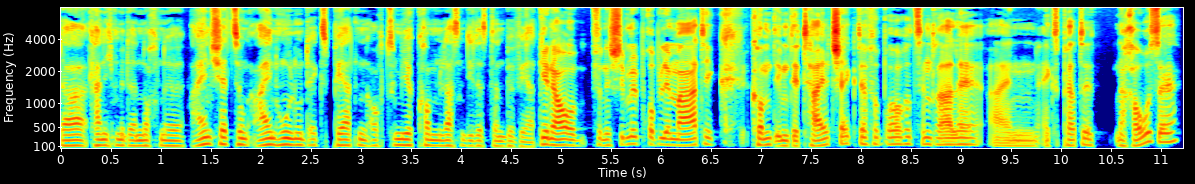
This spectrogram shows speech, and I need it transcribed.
da kann ich mir dann noch eine Einschätzung einholen und Experten auch zu mir kommen lassen, die das dann bewerten. Genau, für eine Schimmelproblematik kommt im Detailcheck der Verbraucherzentrale ein Experte nach Hause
